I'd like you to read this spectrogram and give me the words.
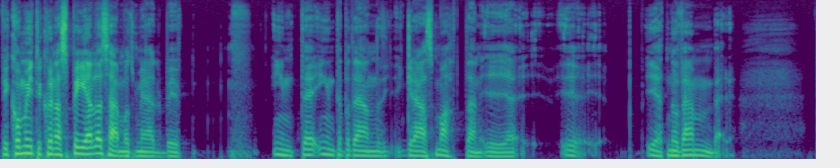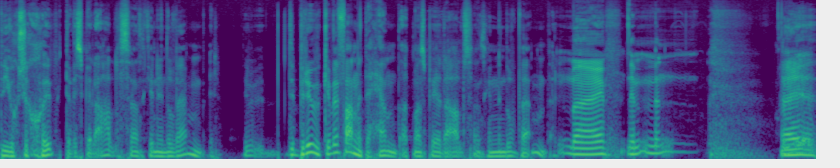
vi kommer inte kunna spela så här mot Mjällby, inte, inte på den gräsmattan i, i, i ett november. Det är ju också sjukt att vi spelar allsvenskan i november. Det, det brukar väl fan inte hända att man spelar allsvenskan i november? Nej, men... Nej.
